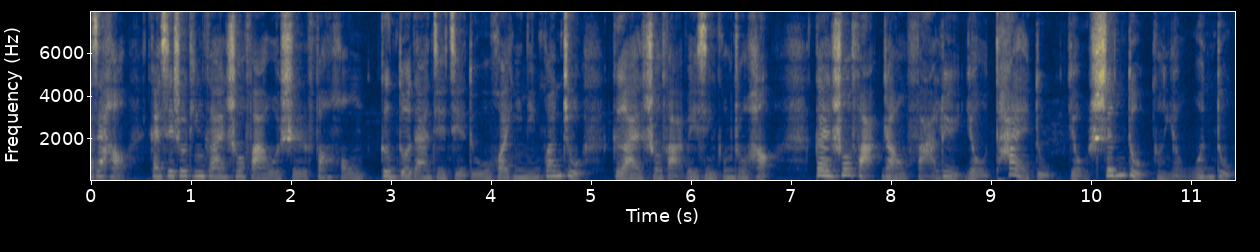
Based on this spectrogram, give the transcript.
家好，感谢收听个案说法，我是方红。更多的案件解读，欢迎您关注个案说法微信公众号。个案说法让法律有态度、有深度、更有温度。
